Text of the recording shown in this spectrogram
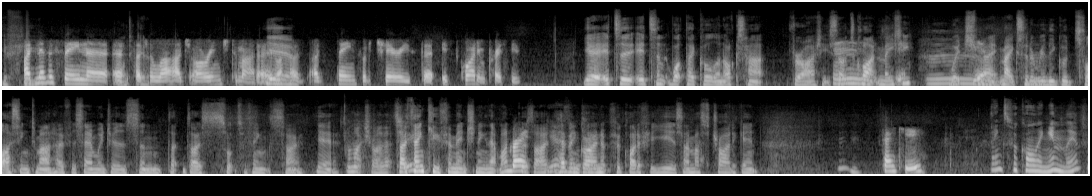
If you, I'd never seen a, a, such a large orange tomato. Yeah. Like I'd, I'd seen sort of cherries, but it's quite impressive. Yeah, it's a it's an, what they call an oxheart variety, so it's mm, quite meaty, mm, which Yeah. ma- makes it a mm. really good slicing tomato for sandwiches and th- those sorts of things. So yeah. I might try that So too. thank you for mentioning that one because I Yeah, haven't grown you. it for quite a few years. I must try it again. Thank you. Thanks for calling in, Liv.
